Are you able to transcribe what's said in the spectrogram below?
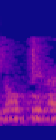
Não tem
